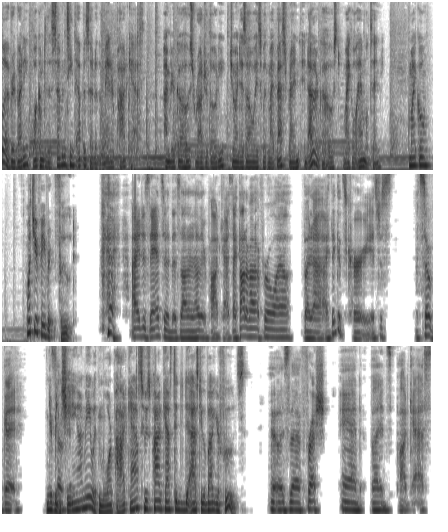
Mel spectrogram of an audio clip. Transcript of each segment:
Hello, everybody. Welcome to the 17th episode of the Manner Podcast. I'm your co host, Roger Bodee, joined as always with my best friend and other co host, Michael Hamilton. Michael, what's your favorite food? I just answered this on another podcast. I thought about it for a while, but uh, I think it's curry. It's just, it's so good. You've been So cheating on me with more podcasts? Whose podcast did you ask you about your foods? It was the Fresh and Buds podcast,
